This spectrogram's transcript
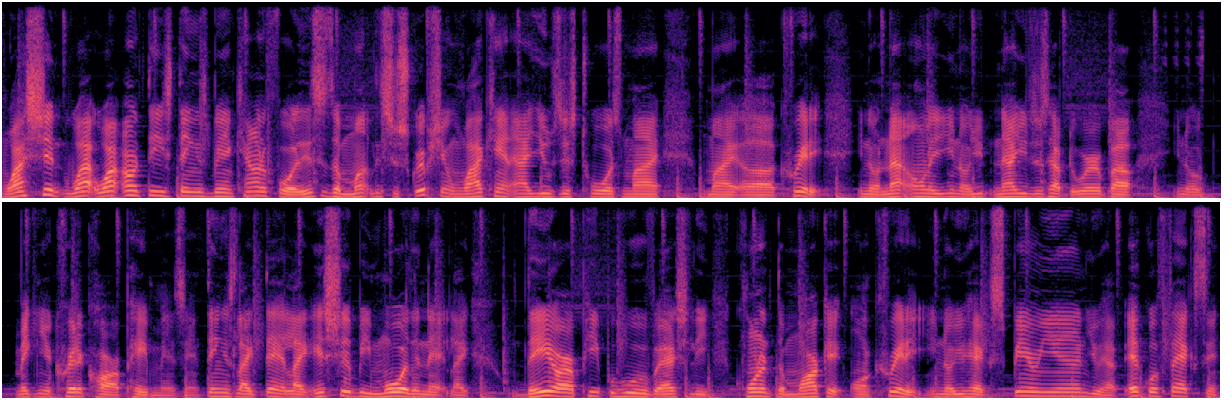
Why should why why aren't these things being counted for? This is a monthly subscription. Why can't I use this towards my my uh, credit? You know, not only you know you, now you just have to worry about you know making your credit card payments and things like that. Like it should be more than that. Like they are people who have actually cornered the market on credit. You know, you have Experian, you have Equifax, and,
